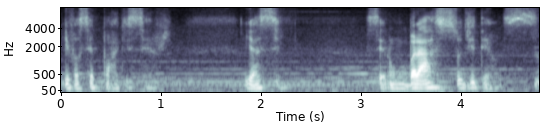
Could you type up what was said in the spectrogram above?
e você pode ser. E assim, ser um braço de Deus,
